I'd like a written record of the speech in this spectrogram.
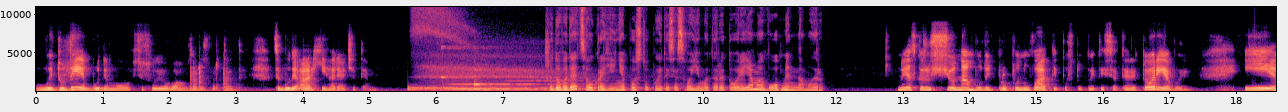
ми туди будемо всю свою увагу зараз звертати. Це буде архі-гаряча тема. Чи доведеться Україні поступитися своїми територіями в обмін на мир? Ну, я скажу, що нам будуть пропонувати поступитися територіями, і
